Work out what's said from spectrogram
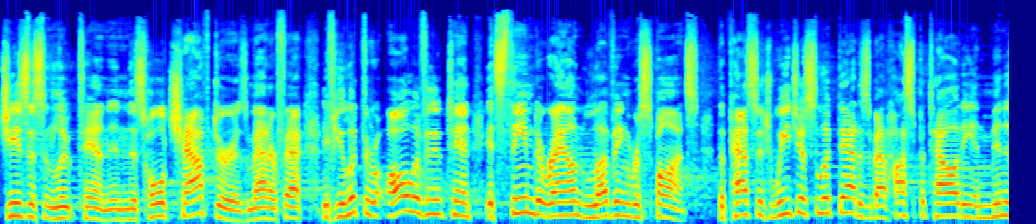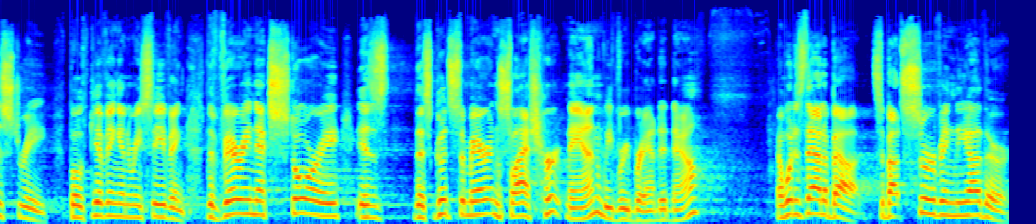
Jesus in Luke 10, in this whole chapter, as a matter of fact, if you look through all of Luke 10, it's themed around loving response. The passage we just looked at is about hospitality and ministry, both giving and receiving. The very next story is this Good Samaritan slash hurt man, we've rebranded now. And what is that about? It's about serving the other,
